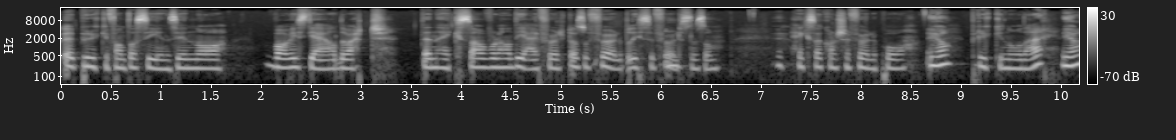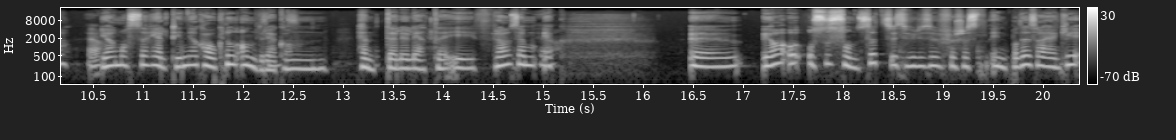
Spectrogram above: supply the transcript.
eh, bruke fantasien sin og hva hvis jeg hadde vært den heksa, hvordan hadde jeg følt det? Og så føle på disse følelsene som heksa kanskje føler på, Ja, bruke noe der. ja. Ja. ja, masse hele tiden. Jeg har jo ikke noen andre jeg kan hente eller lete ifra. Så jeg, Ja. jeg øh, ja, og også sånn sett, hvis vi liksom først er inne på det, så har jeg egentlig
